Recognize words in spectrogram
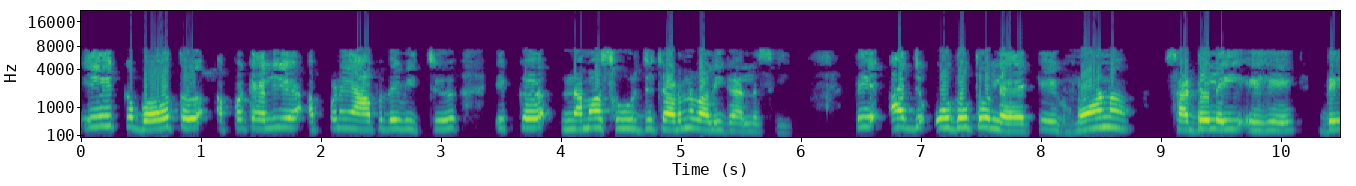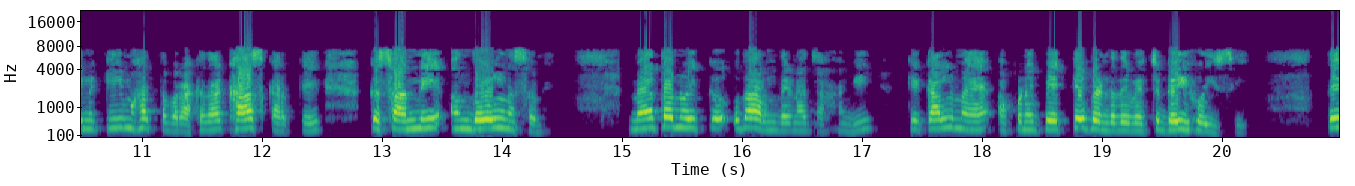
ਇਹ ਇੱਕ ਬਹੁਤ ਆਪਾਂ ਕਹਿ ਲਈਏ ਆਪਣੇ ਆਪ ਦੇ ਵਿੱਚ ਇੱਕ ਨਵਾਂ ਸੂਰਜ ਚੜ੍ਹਨ ਵਾਲੀ ਗੱਲ ਸੀ। ਤੇ ਅੱਜ ਉਦੋਂ ਤੋਂ ਲੈ ਕੇ ਹੁਣ ਸਾਡੇ ਲਈ ਇਹ ਦਿਨ ਕੀ ਮਹੱਤਵ ਰੱਖਦਾ, ਖਾਸ ਕਰਕੇ ਕਿਸਾਨੀ ਅੰਦੋਲਨ ਸਮੇਂ। ਮੈਂ ਤੁਹਾਨੂੰ ਇੱਕ ਉਦਾਹਰਨ ਦੇਣਾ ਚਾਹਾਂਗੀ ਕਿ ਕੱਲ ਮੈਂ ਆਪਣੇ ਪੇਕੇ ਪਿੰਡ ਦੇ ਵਿੱਚ ਗਈ ਹੋਈ ਸੀ ਤੇ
